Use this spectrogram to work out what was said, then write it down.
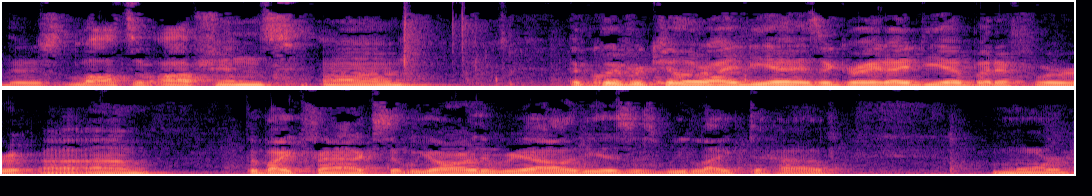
There's lots of options. Um, the quiver killer idea is a great idea, but if we're, uh, um, the bike fanatics that we are, the reality is, is we like to have more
